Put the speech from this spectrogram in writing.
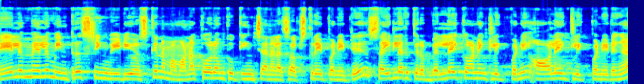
மேலும் மேலும் இன்ட்ரெஸ்டிங் வீடியோஸ்க்கு நம்ம மணக்கோலம் குக்கிங் சேனலை சப்ஸ்கிரைப் பண்ணிவிட்டு சைடில் இருக்கிற பெல் ஐக்கானையும் கிளிக் பண்ணி ஆலையும் கிளிக் பண்ணிவிடுங்க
